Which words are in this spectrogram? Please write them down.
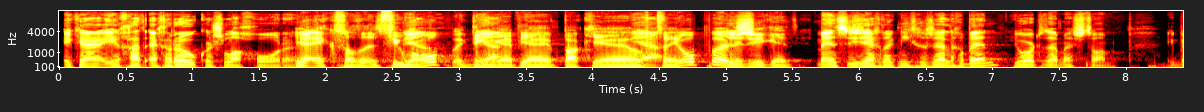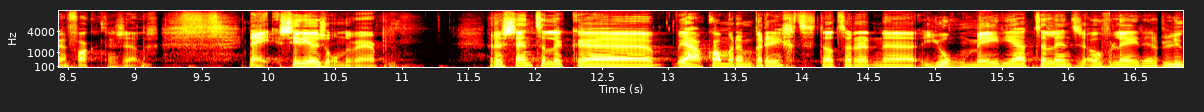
ik, krijg- je gaat echt rokerslag horen. Ja, ik, vond- het viel me Ja. op. Ik denk, Ja. heb jij een pakje of Ja. twee op eh, Dus- dit weekend? Mensen die zeggen dat ik niet gezellig ben, je hoort het aan mijn stam. Ik ben fucking gezellig. Nee, serieus onderwerp. Recentelijk eh, ja, kwam er een bericht dat er een eh, jong mediatalent is overleden, Luc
